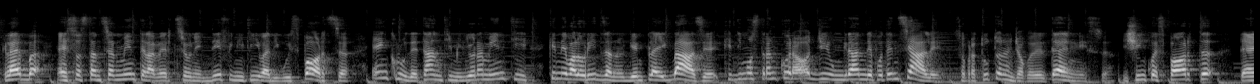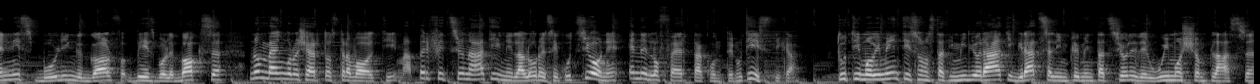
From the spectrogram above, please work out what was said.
Club è sostanzialmente la versione definitiva di Wii Sports e include tanti miglioramenti che ne valorizzano il gameplay base, che dimostra ancora oggi un grande potenziale, soprattutto nel gioco del tennis. I 5 sport, tennis, bowling, golf, baseball e box, non vengono certo stravolti, ma perfezionati nella loro esecuzione e nell'offerta contenutistica. Tutti i movimenti sono stati migliorati grazie all'implementazione del Wii Motion Plus,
